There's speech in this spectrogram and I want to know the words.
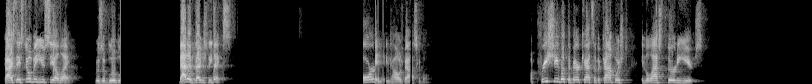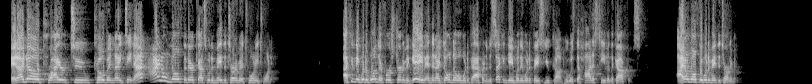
Guys, they still beat UCLA. who's a blue blue. That avenged the six. Hard in, in college basketball. Appreciate what the Bearcats have accomplished in the last 30 years. And I know prior to COVID 19, I, I don't know if the Bearcats would have made the tournament in 2020. I think they would have won their first tournament game, and then I don't know what would have happened in the second game when they would have faced UConn, who was the hottest team in the conference. I don't know if they would have made the tournament.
